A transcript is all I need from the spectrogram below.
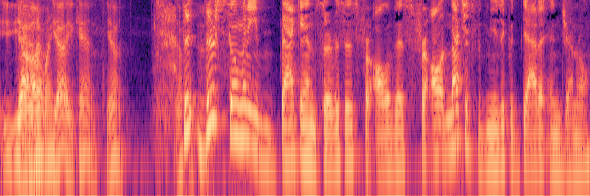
Yeah, data that uh, way? yeah, you can. Yeah. There, there's so many back end services for all of this, for all not just with music, with data in general.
